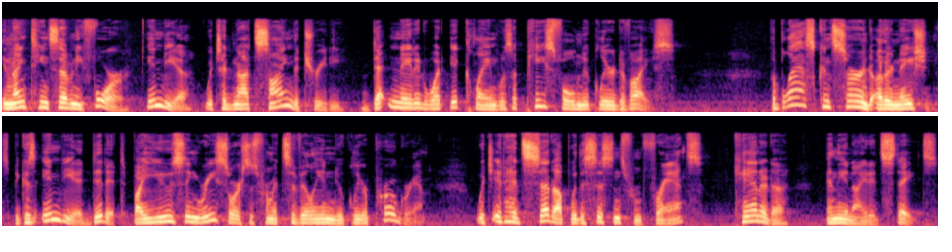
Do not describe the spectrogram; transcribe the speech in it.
In 1974, India, which had not signed the treaty, detonated what it claimed was a peaceful nuclear device. The blast concerned other nations because India did it by using resources from its civilian nuclear program, which it had set up with assistance from France, Canada, and the United States.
